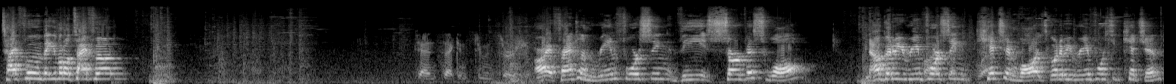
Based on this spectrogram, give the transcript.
Typhoon, thank you for the Typhoon. 10 seconds to insertion. All right, Franklin reinforcing the service wall. Now going to be reinforcing kitchen wall. He's going to be reinforcing kitchen.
